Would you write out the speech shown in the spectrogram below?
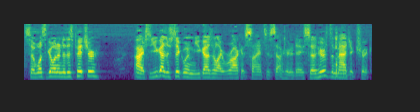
So what's going into this pitcher? All right. So you guys are sticking with me. You guys are like rocket scientists out here today. So here's the magic trick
